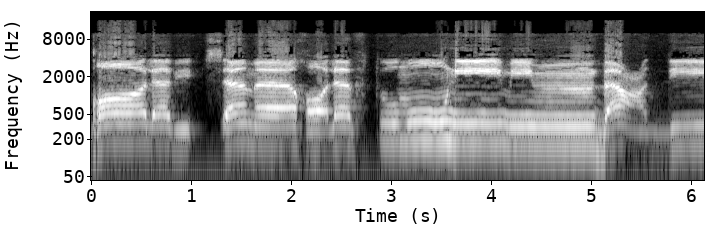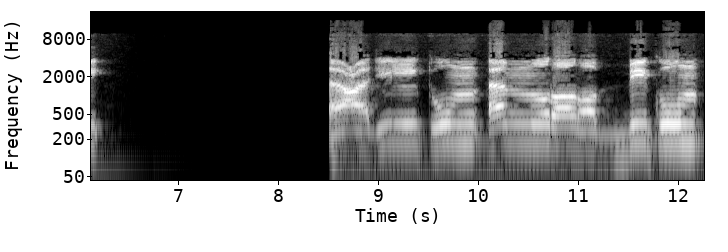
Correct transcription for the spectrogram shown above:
قال بئس ما خلفتموني من بعدي أعجلتم أمر ربكم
